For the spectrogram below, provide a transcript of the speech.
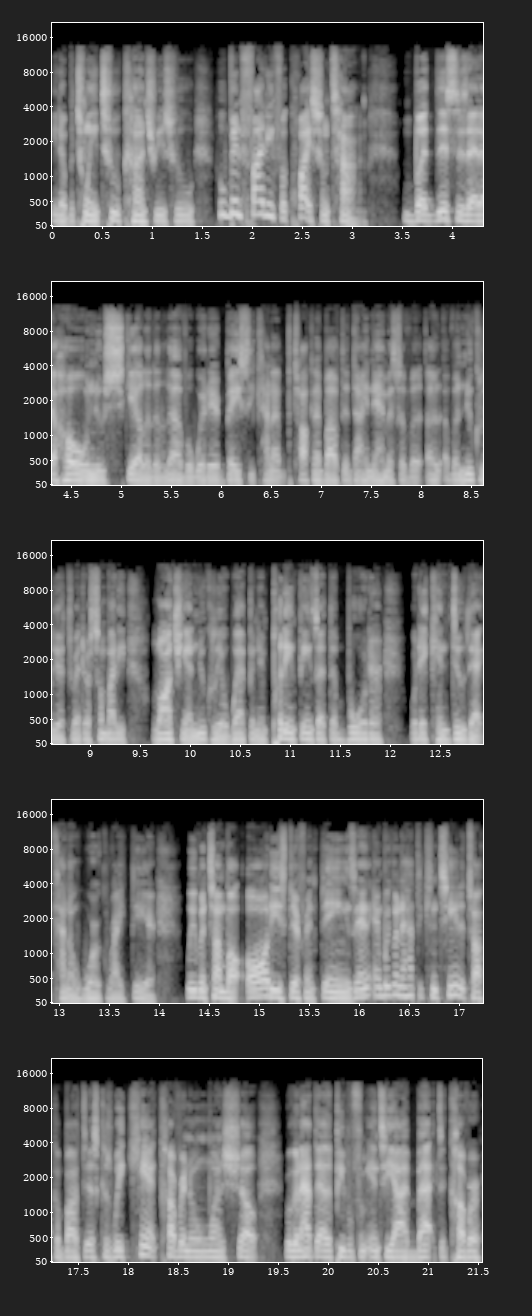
you know, between two countries who who've been fighting for quite some time. But this is at a whole new scale of the level where they're basically kind of talking about the dynamics of a, of a nuclear threat or somebody launching a nuclear weapon and putting things at the border where they can do that kind of work right there. We've been talking about all these different things, and, and we're going to have to continue to talk about this because we can't cover it in one show. We're going to have to have people from NTI back to cover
